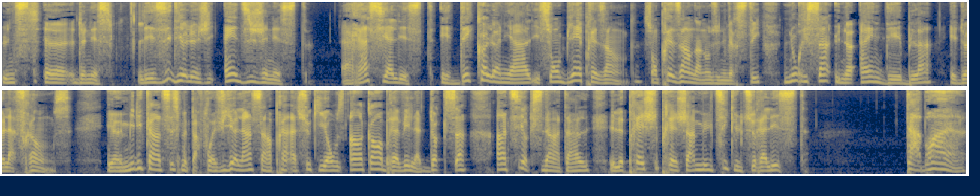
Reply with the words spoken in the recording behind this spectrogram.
Une, euh, de Nice. Les idéologies indigénistes, racialistes et décoloniales, ils sont bien présentes, sont présentes dans nos universités, nourrissant une haine des Blancs et de la France. Et un militantisme parfois violent s'en prend à ceux qui osent encore braver la doxa anti-occidentale et le prêchi-prêchant multiculturaliste. Tabouin!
